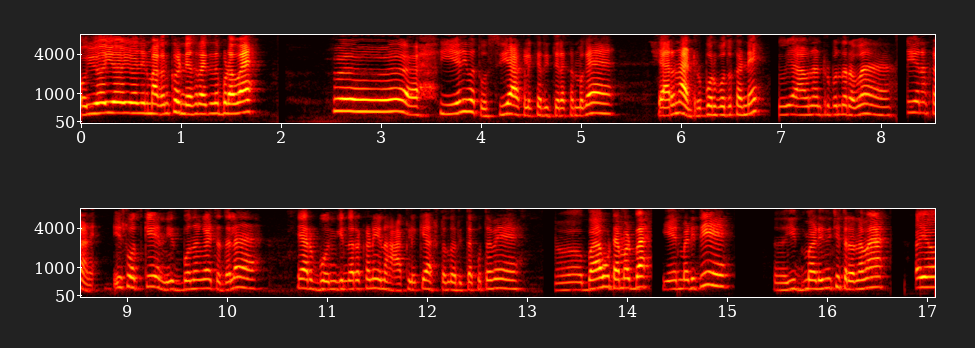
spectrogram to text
ಅಯ್ಯೋ ಅಯ್ಯೋ ಅಯ್ಯೋ ನಿನ್ನ ಮಗನ ಕಣ್ಣು ಹೆಸರಾಕಿದೆ ಬಿಡವ ಏನು ಸಿ ಹಾಕ್ಲಿಕ್ಕೆ ಹಾಕ್ಲಿ ಕರಿತೀರ ಕಣ್ಮಗ ಯಾರು ನಂಟ್ರು ಬರ್ಬೋದು ಕಣ್ಣೆ ಯಾವ ನಂಟ್ರು ಬಂದಾರವ ಏನ ಕಣೆ ಇಷ್ಟು ಹೊತ್ತಿಗೆ ನಿದ್ ಬಂದಂಗ ಆಯ್ತದಲ್ಲ? ಯಾರು ಬಂದ್ಗಿಂದಾರ ಕಣೆ ಏನು ಹಾಕ್ಲಿಕ್ಕೆ ಅಷ್ಟೊಂದು ಅರಿತಾ ಕೂತವೆ. ಬಾ, ಊಟ ಮಾಡಿ, ಬಾ. ಏನು ಮಾಡಿದಿ? ಇದು ಮಾಡೀನಿ ಚಿತ್ರನವ ಅಯ್ಯೋ,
